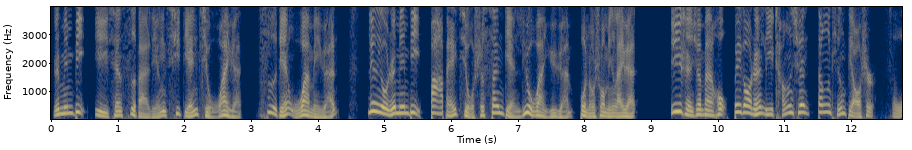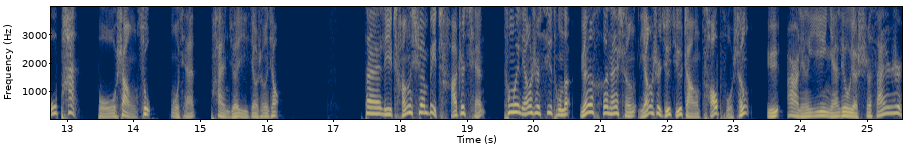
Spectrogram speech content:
人民币一千四百零七点九万元、四点五万美元，另有人民币八百九十三点六万余元，不能说明来源。一审宣判后，被告人李长轩当庭表示服判不上诉。目前判决已经生效。在李长轩被查之前，同为粮食系统的原河南省粮食局局长曹普生，于二零一一年六月十三日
